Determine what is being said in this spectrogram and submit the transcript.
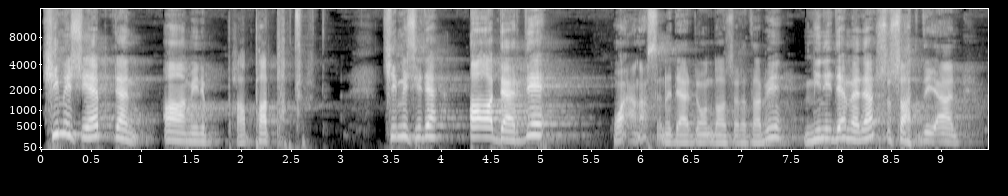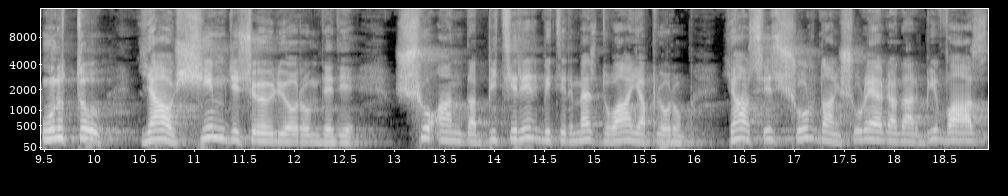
Kimisi hepten amini patlatırdı. Kimisi de a derdi, vay anasını derdi ondan sonra tabii. Mini demeden susardı yani. Unuttu. Ya şimdi söylüyorum dedi. Şu anda bitirir bitirmez dua yapıyorum. Ya siz şuradan şuraya kadar bir vaaz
